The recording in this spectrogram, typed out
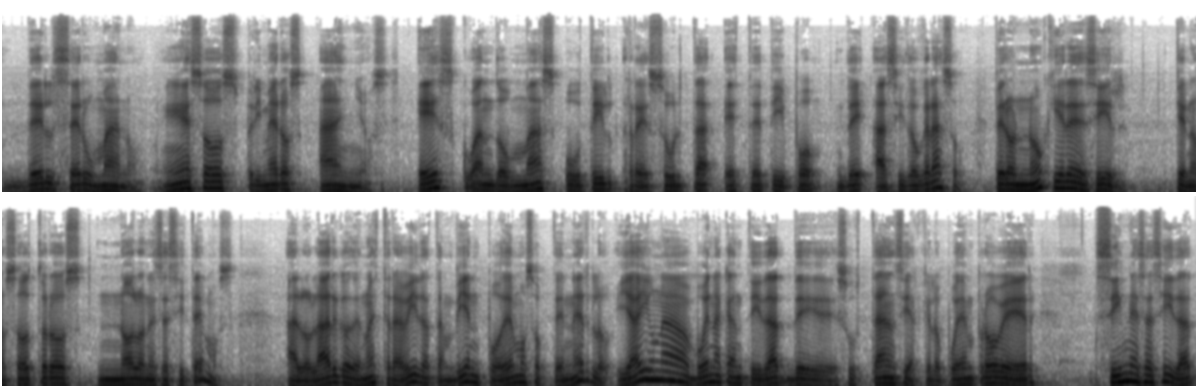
del ser humano, en esos primeros años, es cuando más útil resulta este tipo de ácido graso. Pero no quiere decir que nosotros no lo necesitemos. A lo largo de nuestra vida también podemos obtenerlo y hay una buena cantidad de sustancias que lo pueden proveer sin necesidad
